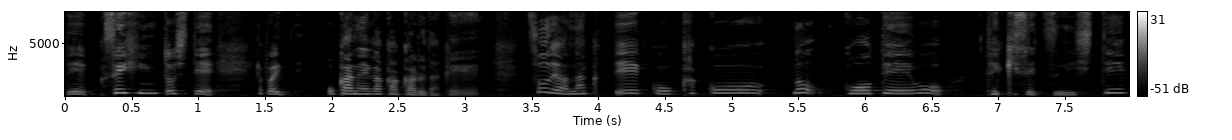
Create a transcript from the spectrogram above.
て製品としてやっぱりお金がかかるだけそうではなくてこう加工の工程を適切にして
